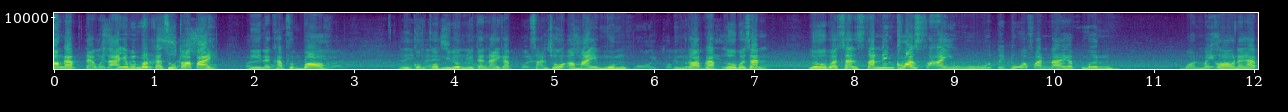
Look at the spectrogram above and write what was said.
2 ครับ แต่เวลายังไม่หมดครับสู้ต่อไป นี่แหละครับฟุตบอล ลูกกลมๆมีลมอยู่ด้านในครับสานโชเอาใหม่หมุนหนึ่งรอบครับโรเบอร์สันโรเบอร์สันสตันนิ่งคอสใส่โอ้ติดหัวฟันได้ครับมึนบอลไม่ออกนะครับ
